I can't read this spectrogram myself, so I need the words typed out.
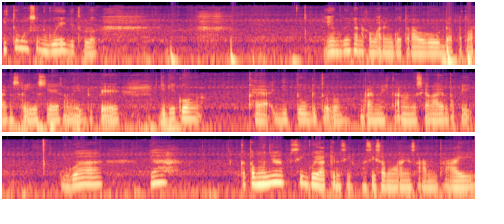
itu maksud gue gitu loh ya mungkin karena kemarin gue terlalu dapat orang yang serius ya sama hidupnya jadi gue kayak gitu gitu loh. Meremehkan manusia lain tapi gue ya ketemunya sih gue yakin sih masih sama orang yang santai.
